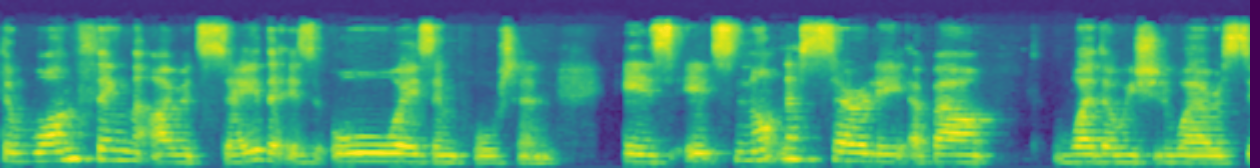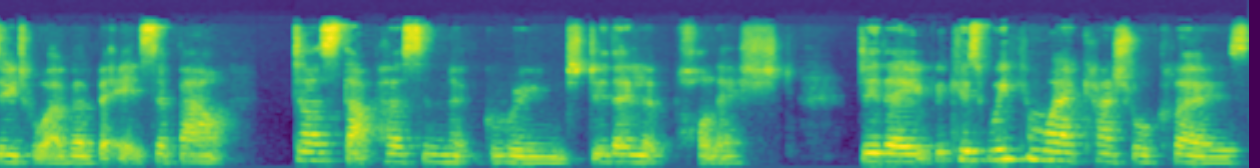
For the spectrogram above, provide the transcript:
the one thing that I would say that is always important is it's not necessarily about whether we should wear a suit or whatever, but it's about does that person look groomed? Do they look polished? Do they, because we can wear casual clothes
